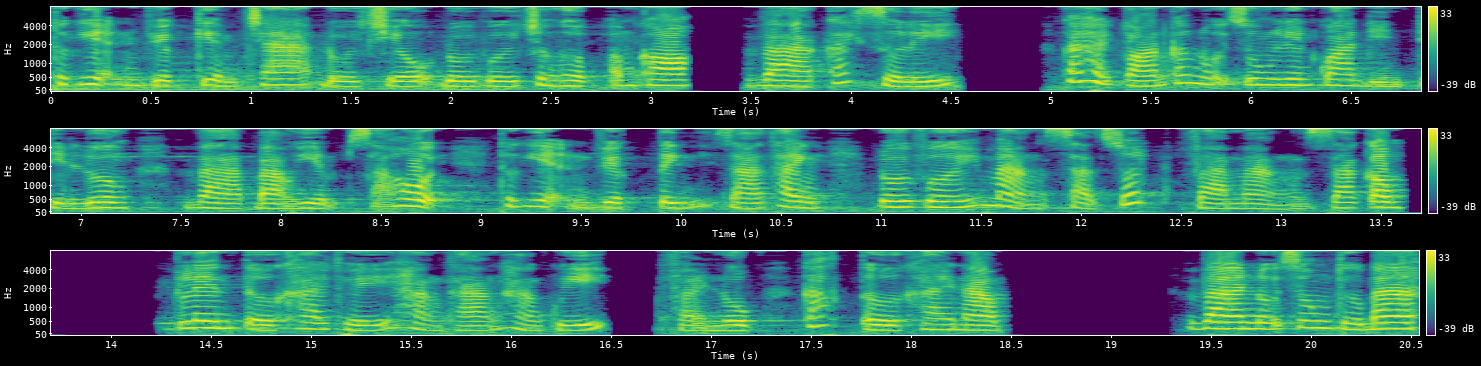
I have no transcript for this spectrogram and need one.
thực hiện việc kiểm tra, đối chiếu đối với trường hợp âm kho và cách xử lý. Các hạch toán các nội dung liên quan đến tiền lương và bảo hiểm xã hội thực hiện việc tính giá thành đối với mảng sản xuất và mảng gia công. Lên tờ khai thuế hàng tháng, hàng quý, phải nộp các tờ khai nào và nội dung thứ ba,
